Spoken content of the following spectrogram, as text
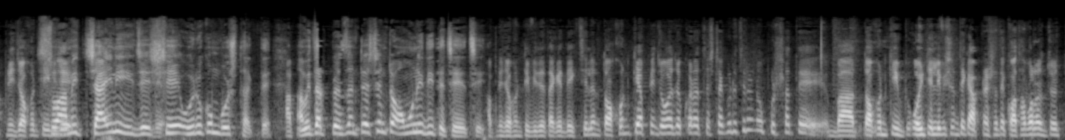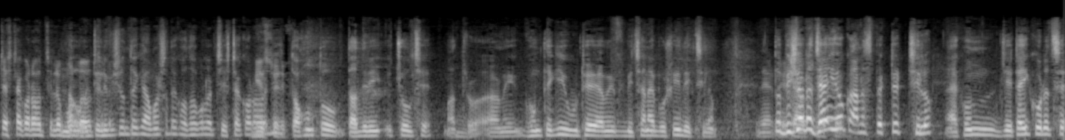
আপনি যখন আমি চাইনি যে সে ওইরকম বসে থাকতে। আমি তার প্রেজেন্টেশনটা অমনই দিতে চেয়েছি। আপনি যখন টিভিতে তাকে দেখছিলেন তখন কি আপনি যোগাযোগ করার চেষ্টা করেছিলেন অপুর সাথে? বা তখন কি ওই টেলিভিশন থেকে আপনার সাথে কথা বলার চেষ্টা করা হচ্ছিল ওই টেলিভিশন থেকে আমার সাথে কথা বলার চেষ্টা করা টেলিভিশন। তখন তো তাদেরই চলছে মাত্র। আমি ঘুম থেকেই উঠে আমি বিছানায় বসেই দেখছিলাম। তো বিষয়টা যাই হোক আনএক্সপেক্টেড ছিল। এখন যেটাই করেছে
